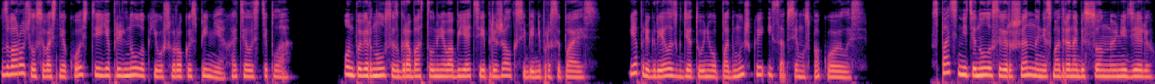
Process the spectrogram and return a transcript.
Заворочился во сне Кости, и я прильнула к его широкой спине, хотелось тепла. Он повернулся, сгробастал меня в объятия и прижал к себе, не просыпаясь. Я пригрелась где-то у него под мышкой и совсем успокоилась. Спать не тянуло совершенно, несмотря на бессонную неделю.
